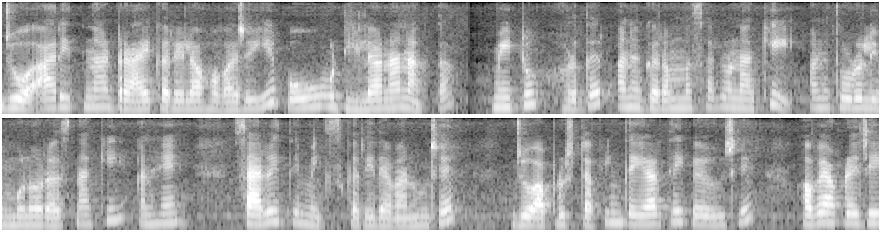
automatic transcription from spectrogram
જુઓ આ રીતના ડ્રાય કરેલા હોવા જોઈએ, બહુ ઢીલા ના નાખતા. મીઠું, હળદર અને ગરમ મસાલો નાખી અને થોડો લીંબુનો રસ નાખી અને સારી રીતે મિક્સ કરી દેવાનું છે. જો આપણું સ્ટફિંગ તૈયાર થઈ ગયું છે, હવે આપણે જે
